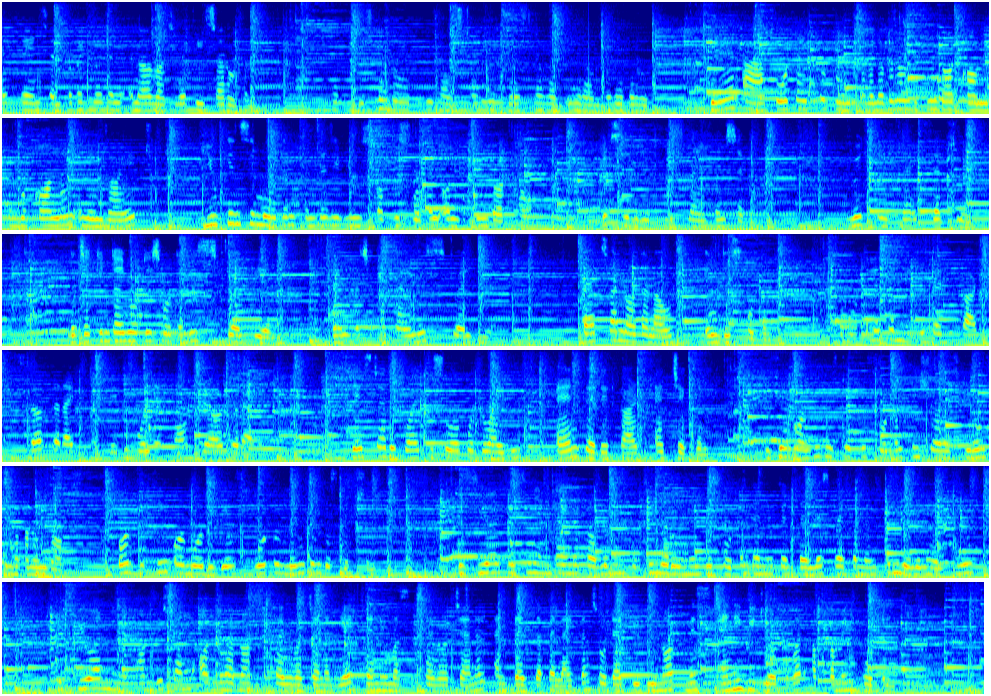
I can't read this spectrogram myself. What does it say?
Hi friends, welcome back and are watching a 3-star hotel. The location of the hotel. There are 4 types of rooms available on booking.com. You can book online and enjoy it. You can see more than 100 reviews of this hotel on booking.com. Its review is 9.7, which is the exceptional. The check-in time of this hotel is 12 pm and the check-out time is 12 pm. Pets are not allowed in this hotel. The hotel is a major credit card and reserves the right to temporarily hold an amount prior to. Guests are required to show a photo ID and credit card at check-in. If you have already visited this hotel, please share experience in the comment box. For booking or more details, go to link in description. If you are facing any kind of problem in booking a room in this hotel, then you can tell us by commenting. We will help you. If you are new on this channel or you have not subscribed our channel yet, then you must subscribe our channel and press the bell icon so that you do not miss any video of our upcoming hotel.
